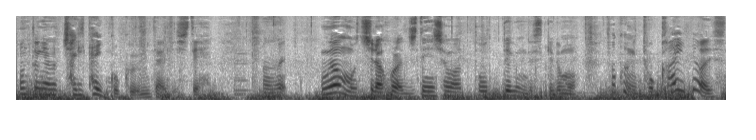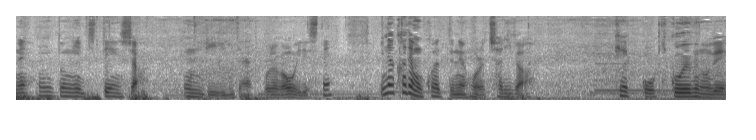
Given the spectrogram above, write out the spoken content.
本当にあのチャリ大国みたいでしてあの、今もちらほら自転車は通ってるんですけども特に都会ではですね本当に自転車オンリーみたいなところが多いですね。田舎でもこうやってねほらチャリが結構聞こえるので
